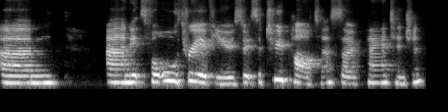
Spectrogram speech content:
Um, and it's for all three of you. So it's a two-parter, so pay attention.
